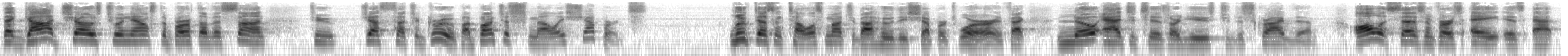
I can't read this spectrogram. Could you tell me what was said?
that God chose to announce the birth of his son to just such a group, a bunch of smelly shepherds. Luke doesn't tell us much about who these shepherds were. In fact, no adjectives are used to describe them. All it says in verse 8 is at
